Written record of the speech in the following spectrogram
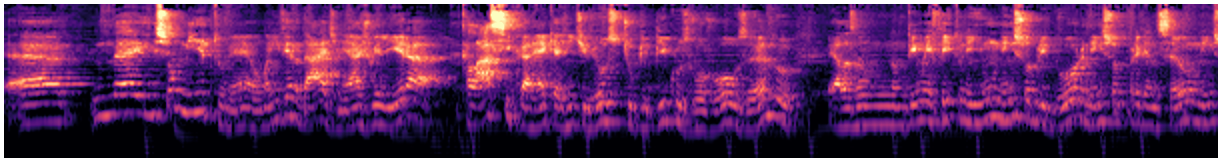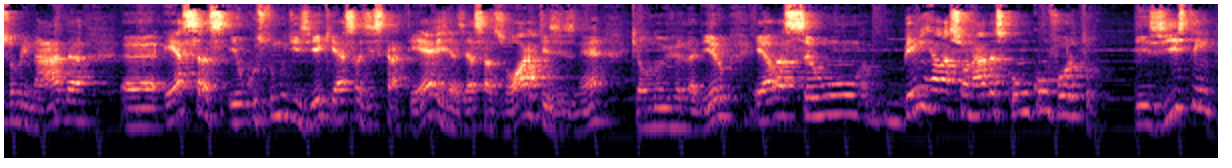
É, né, isso é um mito, né? Uma inverdade, né? A joelheira clássica, né, que a gente vê os tio-pipicos vovô usando, elas não, não têm um efeito nenhum nem sobre dor, nem sobre prevenção, nem sobre nada. Uh, essas, eu costumo dizer que essas estratégias, essas órteses, né, que é o nome verdadeiro, elas são bem relacionadas com o conforto. Existem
